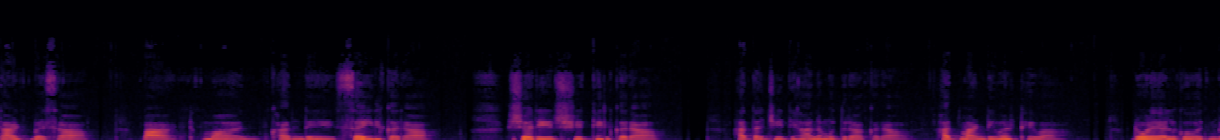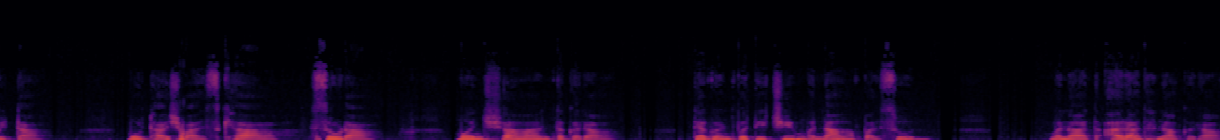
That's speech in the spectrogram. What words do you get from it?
ताट बसा पाठ मान खांदे सैल करा. शरीर शिथिल करा. हाताची ध्यान मुद्रा करा. हात मांडीवर ठेवा. डोळे अलगद मिटा. मोठा श्वास घ्या सोडा. मन शांत करा. त्या गणपतीची मनापासून मनात आराधना करा.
